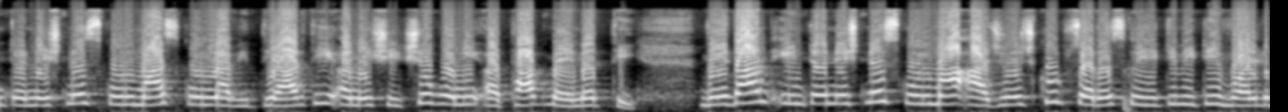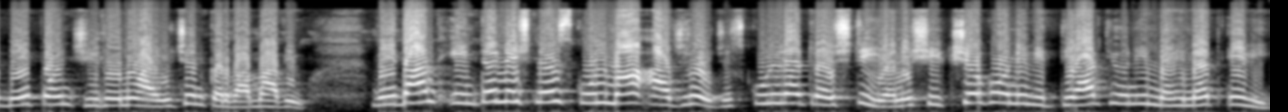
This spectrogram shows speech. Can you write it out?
ઇન્ટરનેશનલ સ્કૂલમાં સ્કૂલના વિદ્યાર્થી અને શિક્ષકોની અથાગ મહેનતથી વેદાંત ઇન્ટરનેશનલ સ્કૂલમાં આજરોજ ખૂબ સરસ ક્રિએટિવિટી વર્લ્ડ બે પોઈન્ટ ઝીરોનું આયોજન કરવામાં આવ્યું. વેદાંત ઇન્ટરનેશનલ સ્કૂલમાં આજરોજ સ્કૂલના ટ્રસ્ટી અને શિક્ષકો અને વિદ્યાર્થીઓની મહેનત એવી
